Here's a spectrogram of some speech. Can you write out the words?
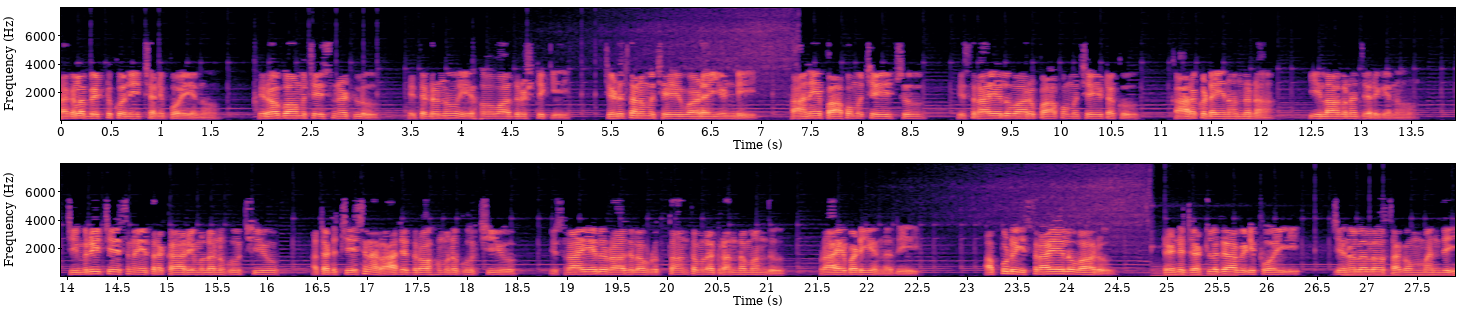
తగలబెట్టుకొని చనిపోయాను. ఇరోబాము చేసినట్లు ఇతడును యహోవా దృష్టికి చెడుతనము చేయువాడై ఉండి తానే పాపము చేయుచు ఇస్రాయేలు వారు పాపము చేయుటకు కారకుడైనందున ఈలాగున జరిగెను. జిమ్రీ చేసిన ఇతర కార్యములను గూర్చియు అతడు చేసిన రాజద్రోహమును గూర్చియు ఇస్రాయేలు రాజుల వృత్తాంతముల గ్రంథమందు వ్రాయబడి ఉన్నది. అప్పుడు ఇస్రాయేలు వారు రెండు జట్లుగా విడిపోయి జనులలో సగం మంది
